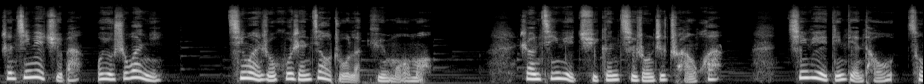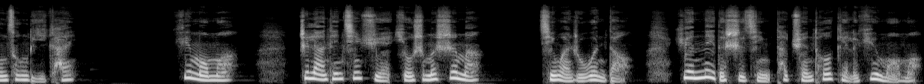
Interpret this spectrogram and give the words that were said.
让清月去吧，我有事问你。秦婉如忽然叫住了玉嬷嬷，让清月去跟齐荣之传话。清月点点头，匆匆离开。玉嬷嬷，这两天清雪有什么事吗？秦婉如问道。院内的事情，她全托给了玉嬷嬷，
